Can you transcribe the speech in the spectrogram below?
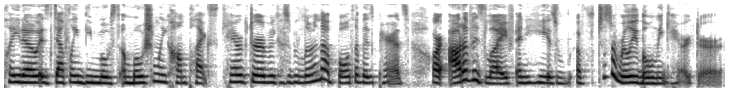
Plato is definitely the most emotionally complex character because we learn that both of his parents are out of his life and he is a, just a really lonely character.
